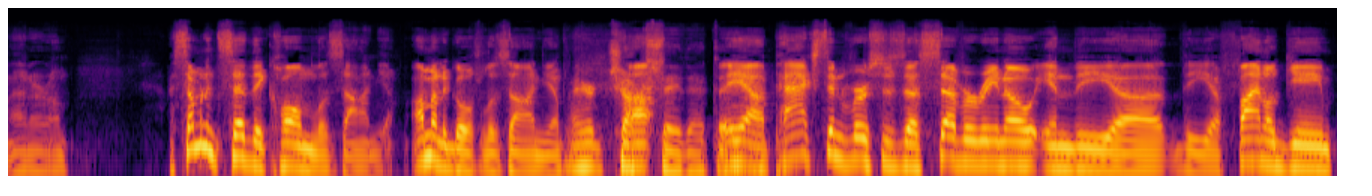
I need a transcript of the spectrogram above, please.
I don't know. Someone said they call him lasagna. I'm going to go with lasagna. I heard Chuck Uh, say that. today. Yeah, Paxton versus uh, Severino in the uh, the uh, final game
